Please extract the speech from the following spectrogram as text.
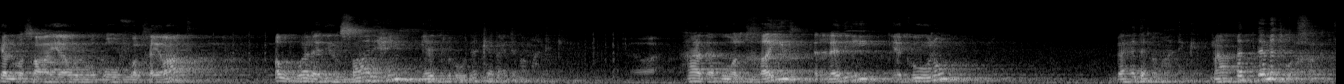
كالوصايا والوقوف والخيرات أو ولد صالح يدعو لك بعد مماتك. هذا هو الخير الذي يكون بعد مماتك. ما قدمت وأخرت.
